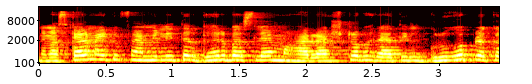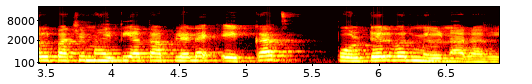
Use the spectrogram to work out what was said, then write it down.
नमस्कार माय टू फॅमिली तर घर बसल्या महाराष्ट्रभरातील गृह प्रकल्पाची माहिती आता आपल्याला एकाच पोर्टलवर मिळणार आहे.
